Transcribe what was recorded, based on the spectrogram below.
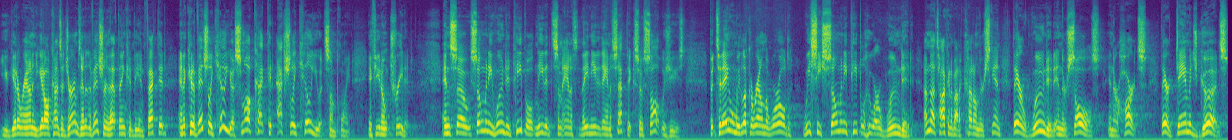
you get around and you get all kinds of germs in it, eventually that thing could be infected and it could eventually kill you. A small cut could actually kill you at some point if you don't treat it. And so, so many wounded people needed some, they needed antiseptics, so salt was used. But today, when we look around the world, we see so many people who are wounded. I'm not talking about a cut on their skin, they are wounded in their souls, in their hearts. They are damaged goods.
